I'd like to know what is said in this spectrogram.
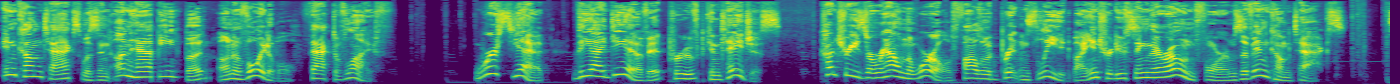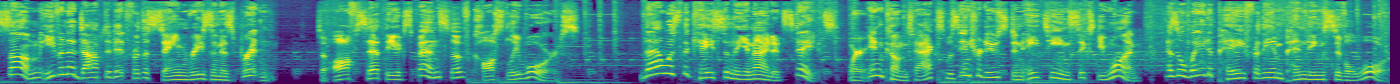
income tax was an unhappy but unavoidable fact of life. Worse yet, the idea of it proved contagious. Countries around the world followed Britain's lead by introducing their own forms of income tax. Some even adopted it for the same reason as Britain to offset the expense of costly wars. That was the case in the United States, where income tax was introduced in 1861 as a way to pay for the impending Civil War.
